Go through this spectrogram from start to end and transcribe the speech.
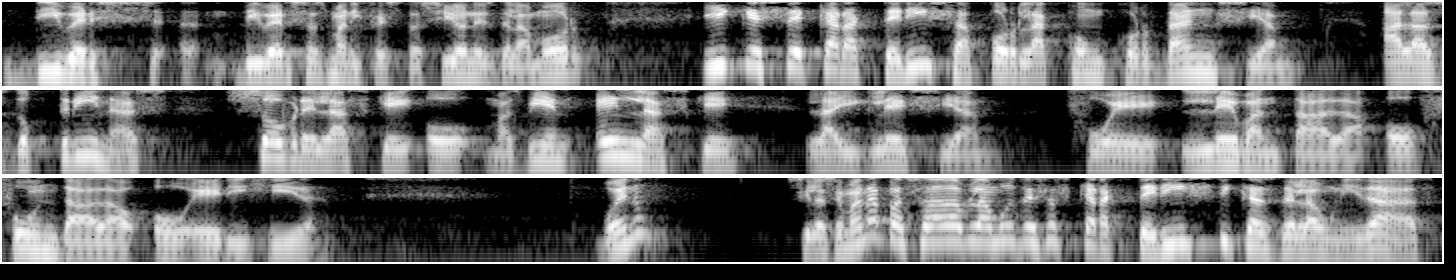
diversas manifestaciones del amor y que se caracteriza por la concordancia a las doctrinas sobre las que, o más bien en las que la iglesia fue levantada o fundada o erigida. Bueno, Si la semana pasada hablamos de esas características de la unidad,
